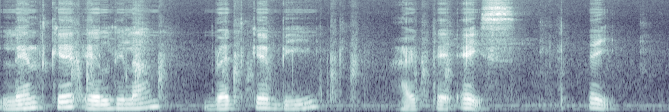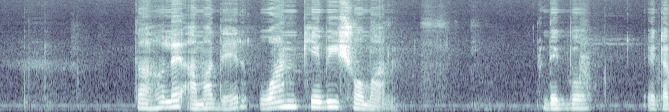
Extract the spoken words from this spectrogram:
লেন্থকে এল দিলাম ব্রেথকে বি হাইটকে এইচ এই। তাহলে আমাদের ওয়ান কেবি সমান। দেখব এটা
